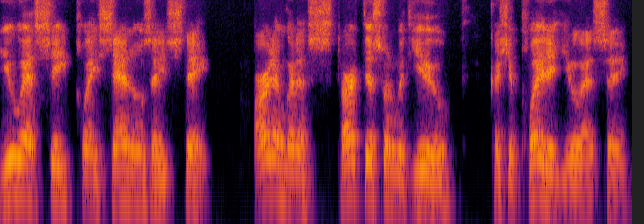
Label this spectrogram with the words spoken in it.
USC plays San Jose State. All right, I'm going to start this one with you because you played at USC.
